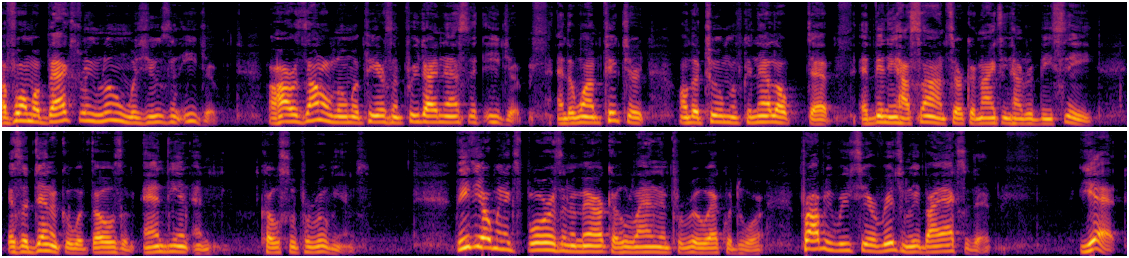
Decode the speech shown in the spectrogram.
A form of backstrap loom was used in Egypt. A horizontal loom appears in pre-dynastic Egypt, and the one pictured on the tomb of Khnumhotep at Beni Hassan circa 1900 BC is identical with those of Andean and coastal Peruvians. The Ethiopian explorers in America who landed in Peru, Ecuador, probably reached here originally by accident. Yet,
